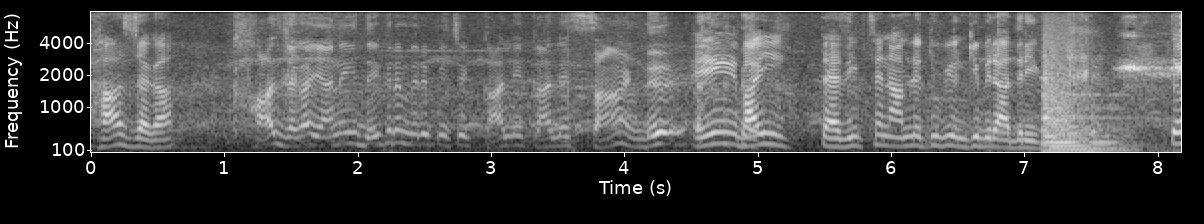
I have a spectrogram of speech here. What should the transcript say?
खास जगह खास जगह यानी ये देख रहे मेरे पीछे काले काले सांड। ए भाई तहजीब से नाम ले तू भी उनकी बिरादरी का। तो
